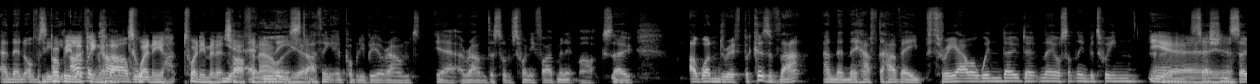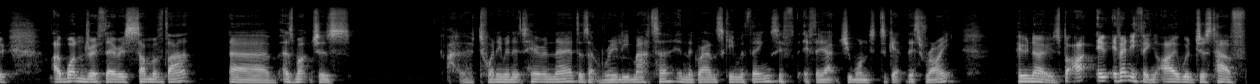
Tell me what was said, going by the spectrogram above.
And then obviously, You're probably the looking other car about 20, will, 20 minutes, yeah, half an at hour. least. yeah. I think it'd probably be around, yeah, around the sort of 25 minute mark. So I wonder if because of that, and then they have to have a three hour window, don't they, or something between um, Yeah, sessions. So I wonder if there is some of that, um, as much as I don't know, 20 minutes here and there. Does that really matter in the grand scheme of things if, if they actually wanted to get this right? Who knows? But I, if anything, I would just have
